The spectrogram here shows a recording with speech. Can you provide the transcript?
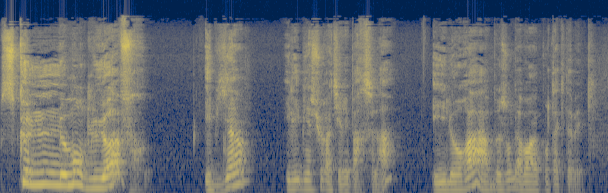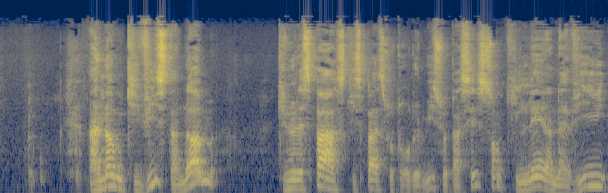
ce que le monde lui offre, eh bien, il est bien sûr attiré par cela, et il aura besoin d'avoir un contact avec. Un homme qui vit, c'est un homme qui ne laisse pas ce qui se passe autour de lui se passer sans qu'il ait un avis,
